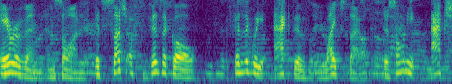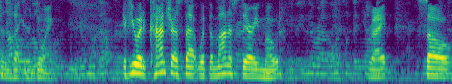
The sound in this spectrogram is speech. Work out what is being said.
Eruvin, and so on. It's such a physical, physically active lifestyle. There's so many actions that you're doing. If you would contrast that with the monastery mode, right? So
